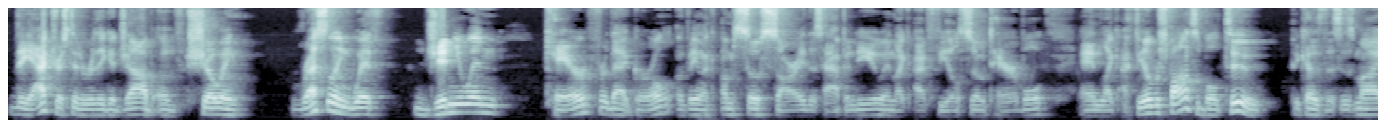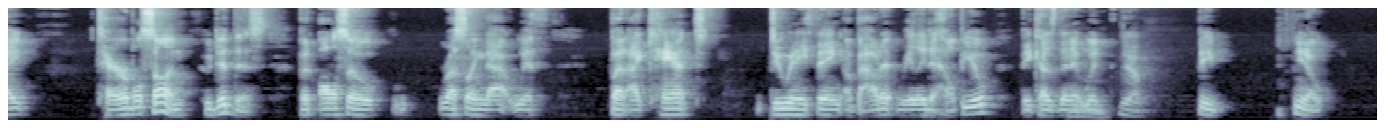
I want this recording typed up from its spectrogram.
the actress did a really good job of showing wrestling with genuine care for that girl of being like i'm so sorry this happened to you and like i feel so terrible and like i feel responsible too because this is my terrible son who did this but also wrestling that with but i can't do anything about it really to help you because then it mm-hmm. would Yeah, be, you know,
